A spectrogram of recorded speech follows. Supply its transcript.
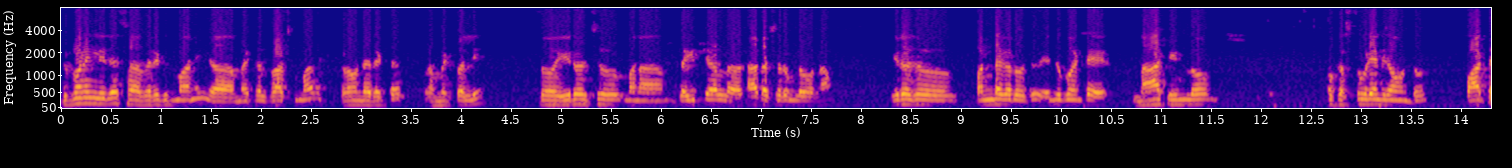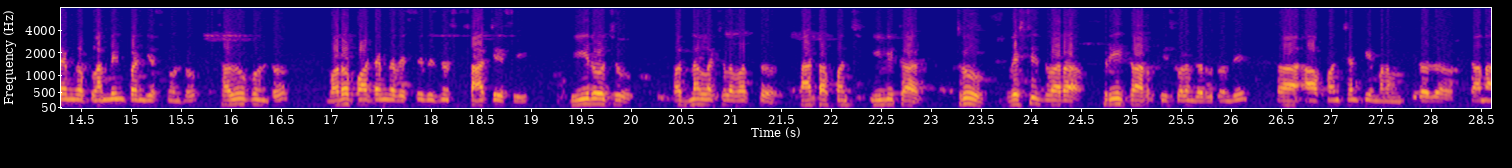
Good morning leaders very good morning myself Raj Kumar ground director from Metpally so ఈరోజు మన జగిత్యాల uh, టాటా షోరూంలో ఉన్నాం. ఈరోజు పండగ రోజు ఎందుకంటే నా టీంలో ఒక స్టూడెంట్గా ఉంటూ పార్ట్ టైంగా ప్లంబింగ్ పని చేసుకుంటూ చదువుకుంటూ మరో పార్ట్ టైంగా గా బిజినెస్ స్టార్ట్ చేసి ఈరోజు పద్నాలుగు లక్షల worth Tata Punch EV car through Vestige ద్వారా ఫ్రీ కార్ తీసుకోవడం జరుగుతుంది. Uh, ఆ ఫంక్షన్కి మనం ఈరోజు చాలా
